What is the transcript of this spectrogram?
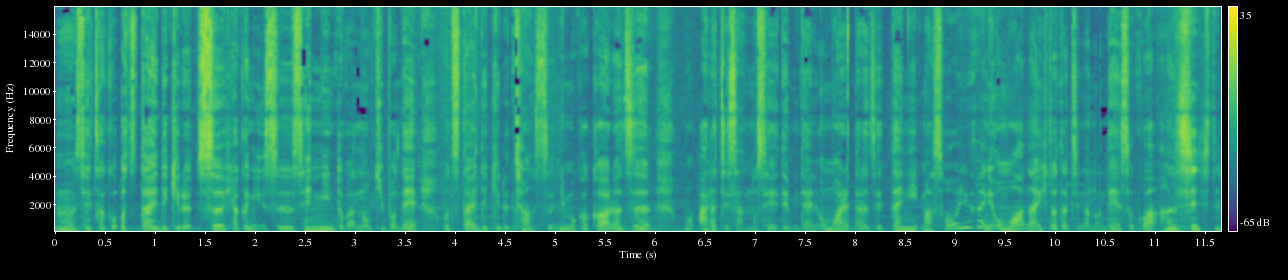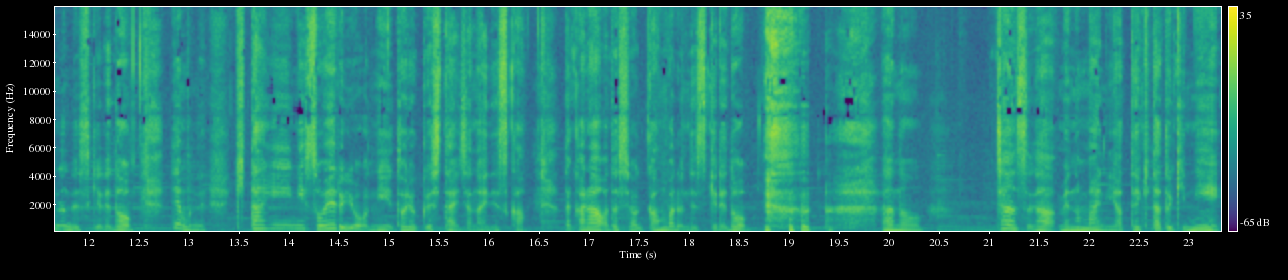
うん、せっかくお伝えできる数百人数千人とかの規模でお伝えできるチャンスにもかかわらずもう荒地さんのせいでみたいに思われたら絶対に、まあ、そういうふうに思わない人たちなのでそこは安心してるんですけれどでもね期待に添えるように努力したいじゃないですかだから私は頑張るんですけれどあのチャンスが目の前にやってきた時に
